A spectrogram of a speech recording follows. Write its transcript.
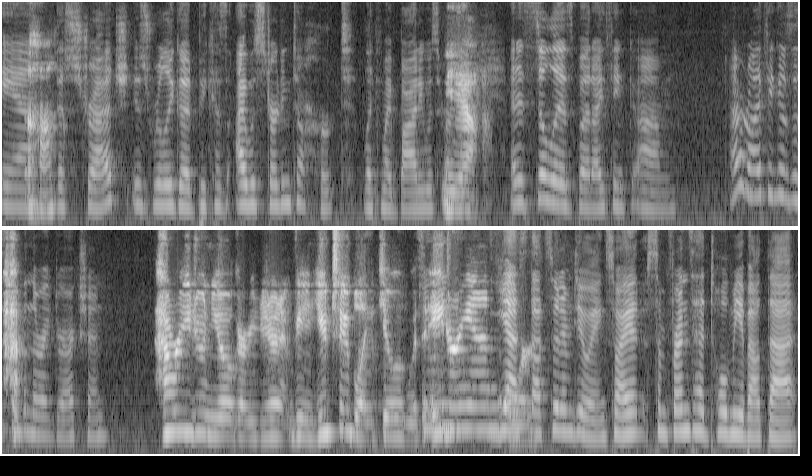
And Uh-huh. the stretch is really good because I was starting to hurt. Like, my body was hurting. Yeah. And it still is, but I think, um, I don't know, I think it was a step in the right direction. How are you doing yoga? Are you doing it via YouTube, like yoga with Adriene? Yes, or- that's what I'm doing. So I had some friends had told me about that,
